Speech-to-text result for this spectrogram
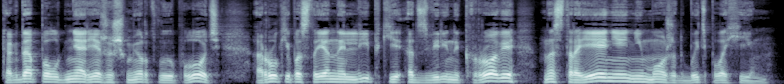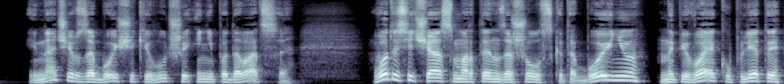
Когда полдня режешь мертвую плоть, а руки постоянно липкие от звериной крови, настроение не может быть плохим. Иначе в забойщики лучше и не подаваться. Вот и сейчас Мартен зашел в скотобойню, напевая куплеты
